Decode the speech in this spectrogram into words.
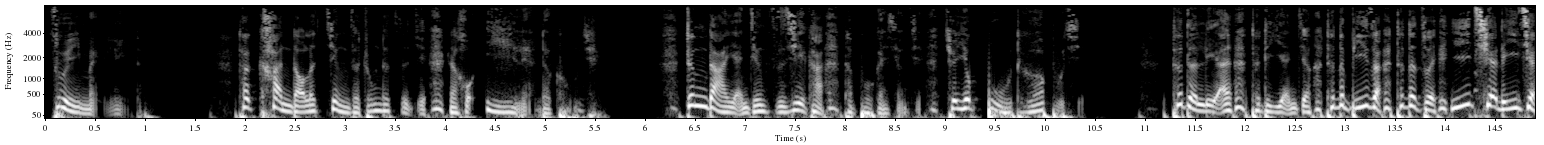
最美丽的？他看到了镜子中的自己，然后一脸的恐惧，睁大眼睛仔细看，他不敢相信，却又不得不信。他的脸，他的眼睛，他的鼻子，他的嘴，一切的一切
